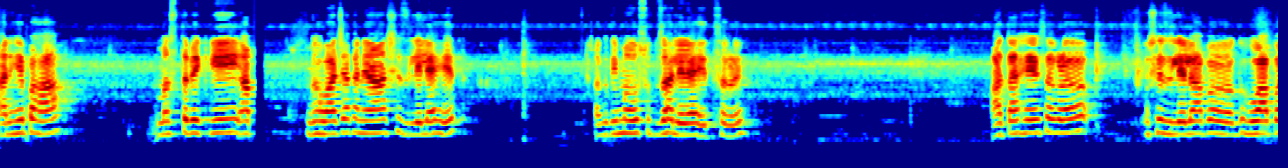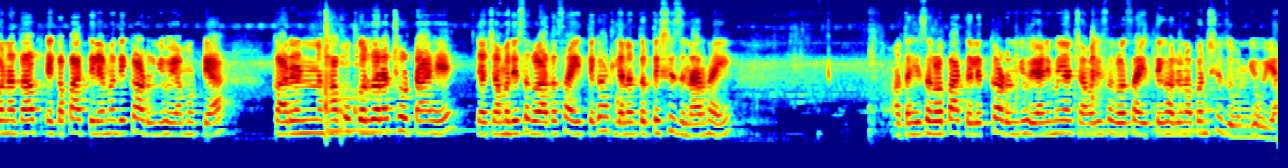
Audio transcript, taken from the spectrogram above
आणि हे पहा मस्तपैकी आप गव्हाच्या कण्या शिजलेल्या आहेत. अगदी मऊसूत झालेले आहेत सगळे. आता हे सगळं शिजलेला ब- गहू आपण आता एका पातेल्यामध्ये काढून घेऊया मोठ्या. कारण हा कुकर जरा छोटा आहे. त्याच्यामध्ये सगळं आता साहित्य घातल्यानंतर ते शिजणार नाही. आता हे सगळं पातेल्यात काढून घेऊया आणि मग याच्यामध्ये सगळं साहित्य घालून आपण शिजवून घेऊया.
